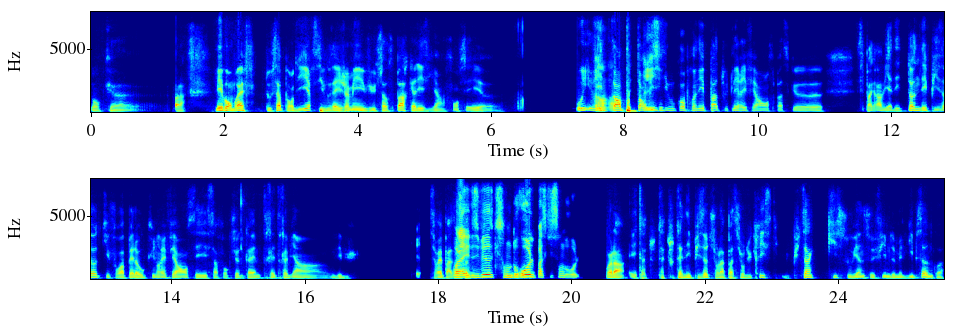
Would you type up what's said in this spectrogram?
Donc euh, voilà. Mais bon, bref, tout ça pour dire, si vous avez jamais vu South Park, allez-y, hein, foncez. Euh, Oui, et vraiment. tant, tant pis si vous comprenez pas toutes les références, parce que euh, c'est pas grave, il y a des tonnes d'épisodes qui font appel à aucune référence et ça fonctionne quand même très très bien euh, au début. C'est vrai, pas. Voilà, il y a des épisodes qui sont drôles parce qu'ils sont drôles. Voilà, et t'as tout, un épisode sur la Passion du Christ. Putain, qui se souvient de ce film de Mel Gibson, quoi?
